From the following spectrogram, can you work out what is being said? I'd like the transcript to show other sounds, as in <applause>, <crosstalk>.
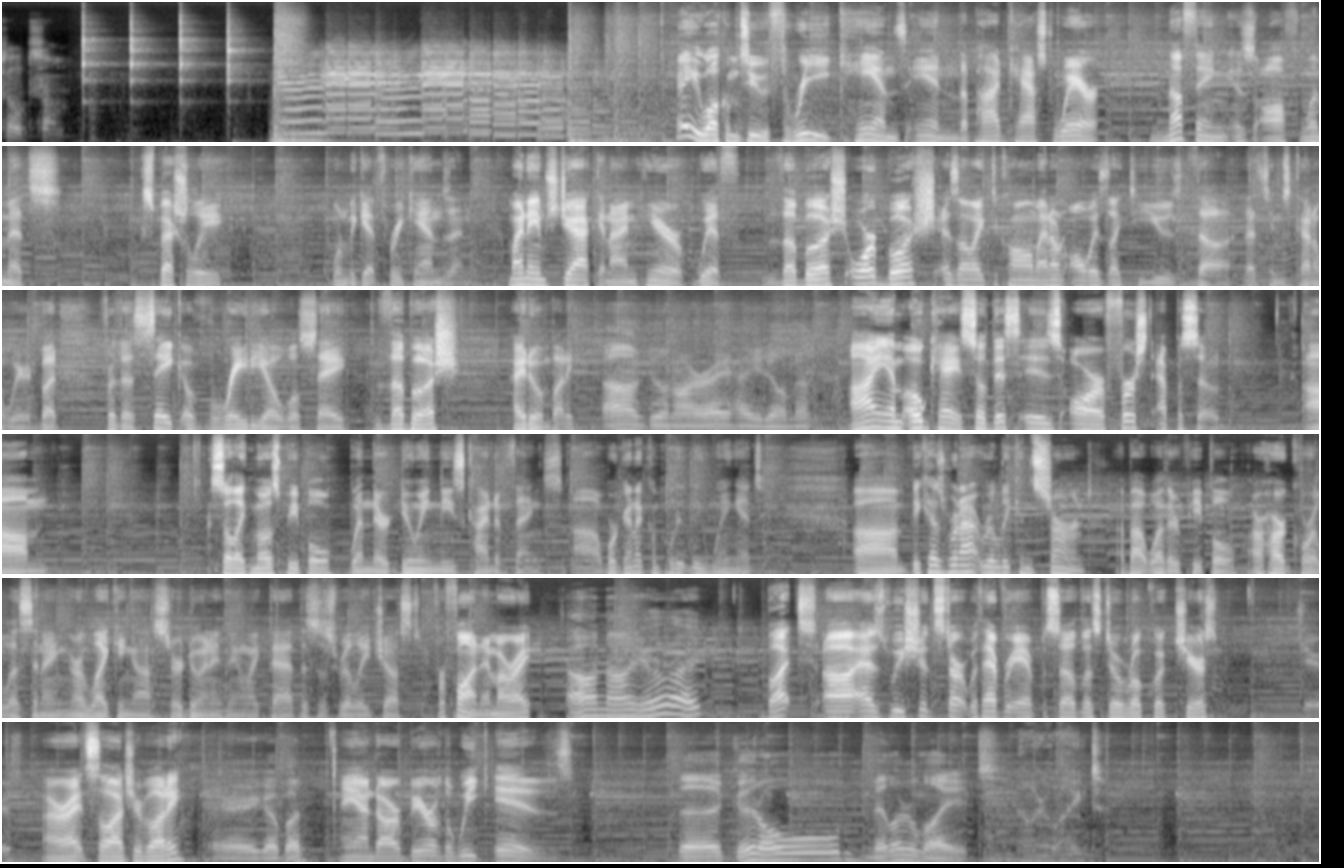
spilled some. Hey, welcome to Three Cans In, the podcast where nothing is off limits, especially when we get three cans in. My name's Jack, and I'm here with the Bush, or Bush as I like to call him. I don't always like to use the, that seems kind of weird, but for the sake of radio, we'll say the Bush. How you doing, buddy? I'm doing all right. How you doing, man? I am okay. So this is our first episode. Um, so like most people, when they're doing these kind of things, uh, we're gonna completely wing it um, because we're not really concerned about whether people are hardcore listening or liking us or doing anything like that. This is really just for fun. Am I right? Oh no, you're right. But uh, as we should start with every episode, let's do a real quick cheers. Cheers. All right, cilantro, buddy. There you go, bud. And our beer of the week is The good old. Miller Lite.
